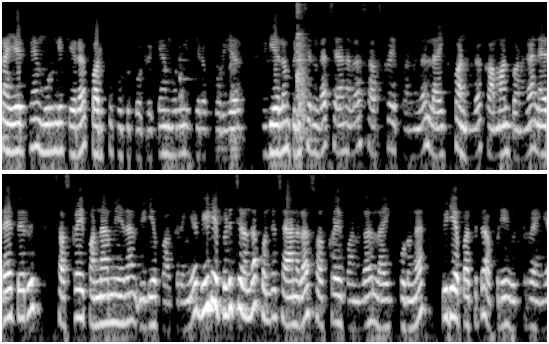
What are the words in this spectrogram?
நான் ஏற்கனவே முருங்கைக்கீரை பருப்பு கூட்டு போட்டிருக்கேன். முருங்கைக்கீரை பொரியல் வீடியோலாம் பிடிச்சிருந்தா சேனலை சப்ஸ்கிரைப் பண்ணுங்கள் லைக் பண்ணுங்கள் கமெண்ட் பண்ணுங்கள் நிறைய பேர் சப்ஸ்கிரைப் பண்ணாமே தான் வீடியோ பார்க்குறீங்க வீடியோ பிடிச்சிருந்தா கொஞ்சம் சேனலை சப்ஸ்கிரைப் பண்ணுங்கள் லைக் கொடுங்க. வீடியோ பார்த்துட்டு அப்படியே விட்டுறீங்க.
